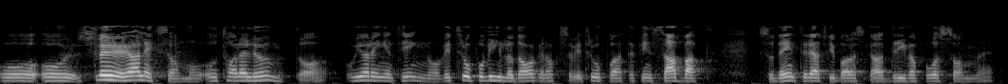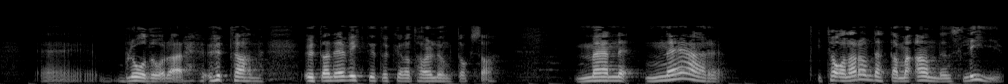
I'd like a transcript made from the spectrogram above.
och, och slöa liksom och, och ta det lugnt och, och göra ingenting. Och vi tror på vilodagen också. Vi tror på att det finns sabbat. Så det är inte det att vi bara ska driva på som eh, Eh, blådårar utan utan det är viktigt att kunna ta det lugnt också. Men när vi talar om detta med andens liv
